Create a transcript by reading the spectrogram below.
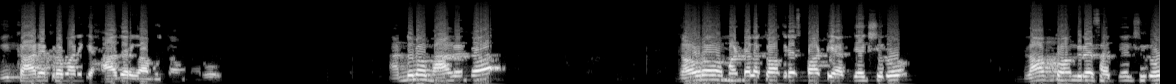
ఈ కార్యక్రమానికి హాజరు కాబోతా ఉన్నారు. అందులో భాగంగా గౌరవ మండల కాంగ్రెస్ పార్టీ అధ్యక్షులు బ్లాక్ కాంగ్రెస్ అధ్యక్షులు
